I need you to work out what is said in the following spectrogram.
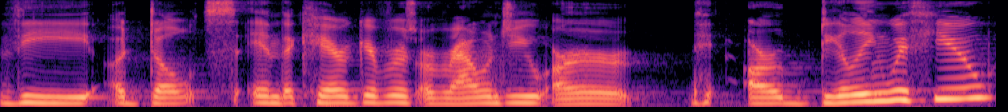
the adults and the caregivers around you are are dealing with you.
